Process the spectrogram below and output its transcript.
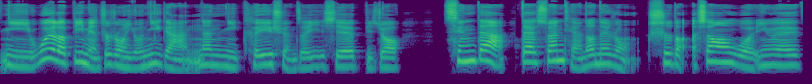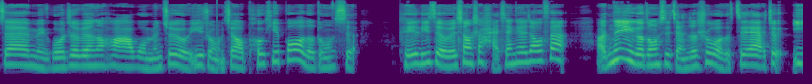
你为了避免这种油腻感，那你可以选择一些比较清淡、带酸甜的那种吃的。像我，因为在美国这边的话，我们就有一种叫 poke ball 的东西，可以理解为像是海鲜盖浇饭啊。那个东西简直是我的最爱，就一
